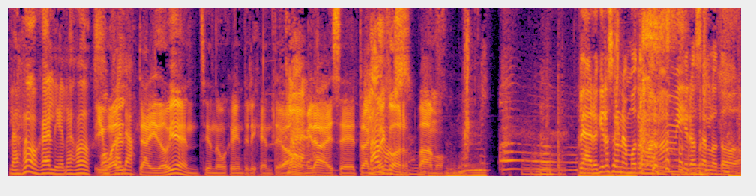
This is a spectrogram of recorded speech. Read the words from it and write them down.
las dos, Galia, las dos. Igual Ojalá. te ha ido bien siendo mujer inteligente. Vamos, Claro. mirá ese track Vamos. record. Vamos. Claro, quiero ser una moto mami, quiero hacerlo todo.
